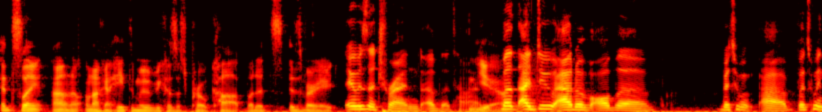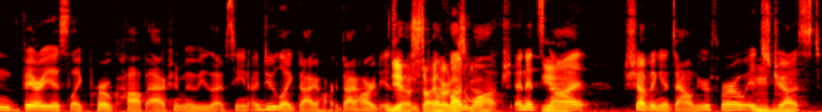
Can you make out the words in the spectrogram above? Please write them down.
it's like I don't know. I'm not gonna hate the movie because it's pro cop, but it's it's very It was a trend of the time. Yeah. But I do out of all the between uh between various like pro cop action movies I've seen, I do like Die Hard. Die Hard is Yes, Die a Hard is fun watch, and it's Yeah. Mm-hmm. not shoving it down your throat. It's just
